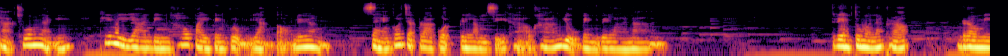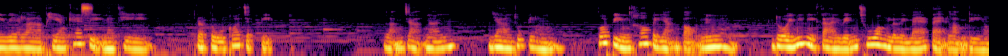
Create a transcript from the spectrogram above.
หากช่วงไหนที่มียานบินเข้าไปเป็นกลุ่มอย่างต่อเนื่อง แสงก็จะปรากฏเป็นลำสีขาวค้างอยู่เป็นเวลานาน เตรียมตัวนะครับ เรามีเวลาเพียงแค่สี่นาที ประตูก็จะปิด หลังจากนั้น ยานทุกลำก็บินเข้าไปอย่างต่อเนื่อง โดยไม่มีการเว้นช่วงเลยแม้แต่ลำเดียว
